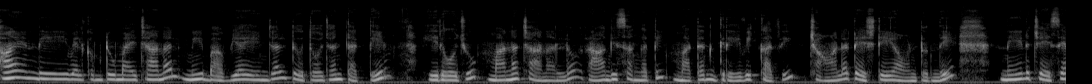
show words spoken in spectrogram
హాయ్ అండి వెల్కమ్ టు మై ఛానల్. మీ Bhavya angel two thousand thirteen. ఈరోజు మన ఛానల్లో రాగి సంగటి మటన్ గ్రేవీ కర్రీ చాలా టేస్టీగా ఉంటుంది. నేను చేసే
